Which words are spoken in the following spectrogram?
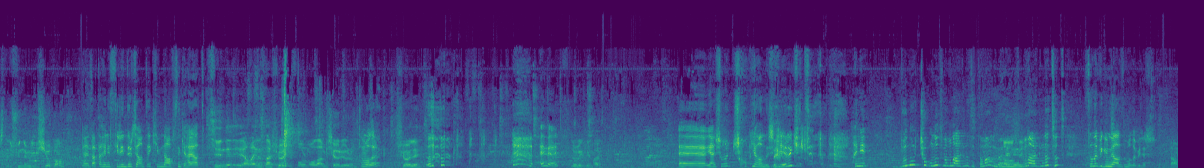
Hiç de düşündüğüm gibi bir şey yok ama. Yani zaten hani silindir çantayı kim ne yapsın ki hayatım. Silindir değil ama en azından şöyle bir formu olan bir şey arıyorum. Tam olarak. Şöyle. Evet. Dur bakayım bak. Ee, yani şu an çok yanlış bir yere gitti. hani bunu çok unutma, bunu aklında tut tamam mı? Tamam, hani peki. bunu aklında tut. Sana bir gün lazım olabilir. Tamam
